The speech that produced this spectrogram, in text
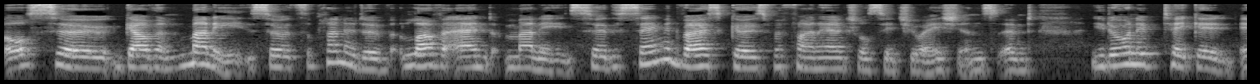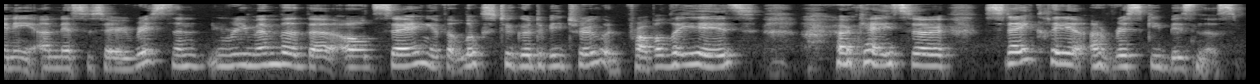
also govern money. So it's the planet of love and money. So the same advice goes for financial situations. And you don't want to take any unnecessary risks. And remember the old saying, if it looks too good to be true, it probably is. Okay, so stay clear of risky business.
